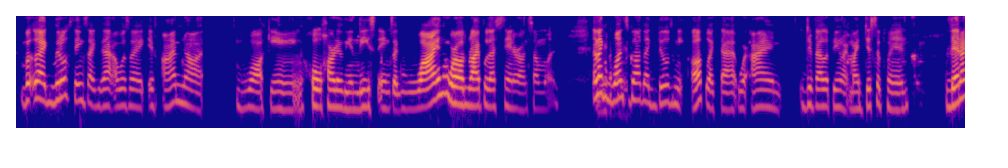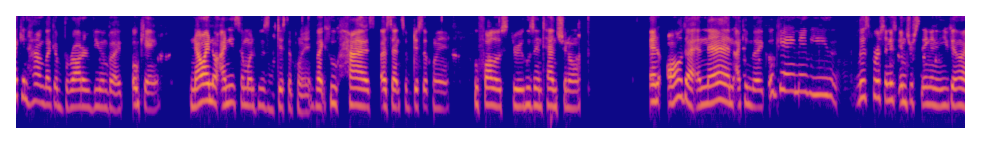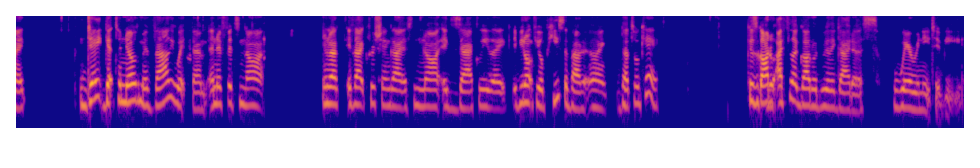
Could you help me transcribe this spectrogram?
but like little things like that, I was like, if I'm not walking wholeheartedly in these things, like why in the world would I put that standard on someone? And like once God like builds me up like that, where I'm developing like my discipline, then I can have like a broader view and be like, okay, now I know I need someone who's disciplined, like who has a sense of discipline, who follows through, who's intentional, and all that. And then I can be like, okay, maybe this person is interesting, and you can like date, get to know them, evaluate them. And if it's not, you know, if that Christian guy is not exactly like, if you don't feel peace about it, like that's okay. Because God, I feel like God would really guide us where we need to be.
